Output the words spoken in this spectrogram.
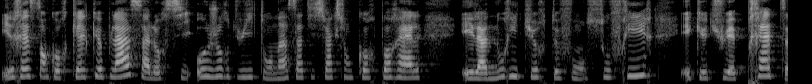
Il reste encore quelques places, alors si aujourd'hui ton insatisfaction corporelle et la nourriture te font souffrir et que tu es prête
